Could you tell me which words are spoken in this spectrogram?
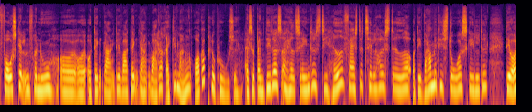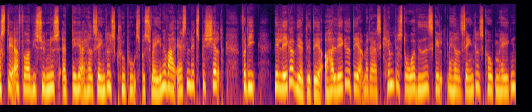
forskellen fra nu og, og, og dengang, det var, at dengang var der rigtig mange rockerklubhuse. Altså Banditers og Hells Angels, de havde faste tilholdssteder, og det var med de store skilte. Det er også derfor, at vi synes, at det her Hells Angels klubhus på Svanevej er sådan lidt specielt, fordi det ligger virkelig der, og har ligget der med deres kæmpe store hvide skilt med Hells Angels Copenhagen.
